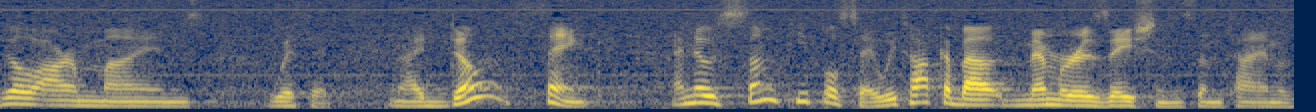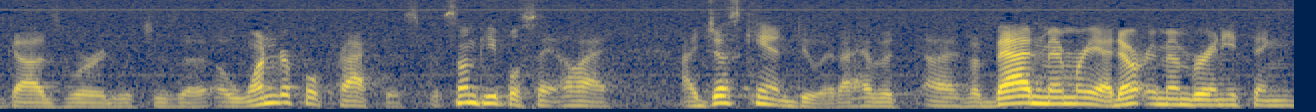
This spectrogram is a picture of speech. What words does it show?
Fill our minds with it. And I don't think, I know some people say, we talk about memorization sometime of God's Word, which is a, a wonderful practice, but some people say, oh, I, I just can't do it. I have, a, I have a bad memory. I don't remember anything.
